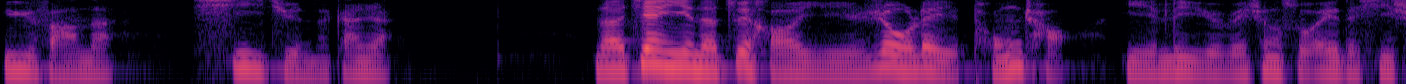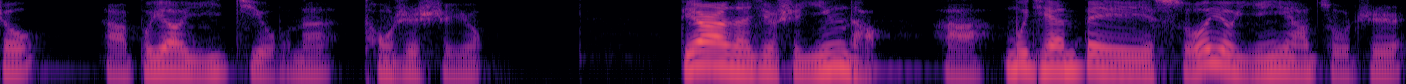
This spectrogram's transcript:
预防呢细菌的感染。那建议呢最好以肉类同炒，以利于维生素 A 的吸收。啊，不要与酒呢同时使用。第二呢，就是樱桃啊，目前被所有营养组织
